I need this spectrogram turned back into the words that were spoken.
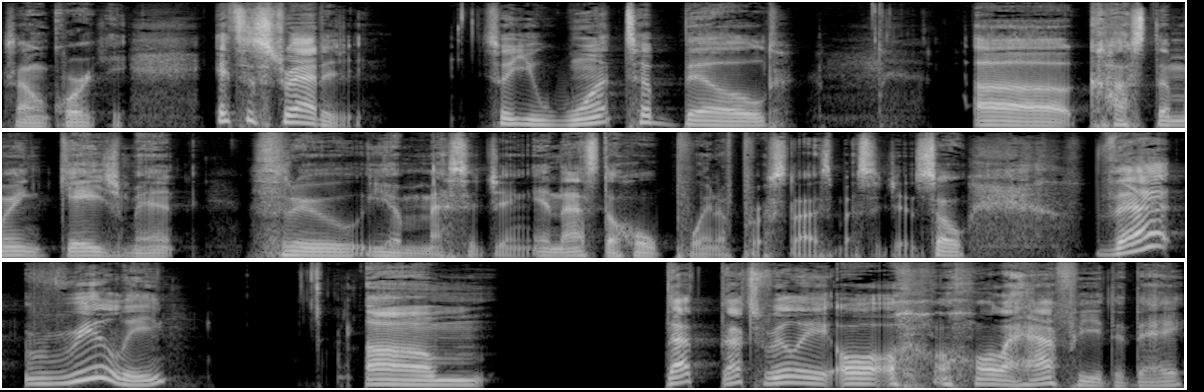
sound quirky. It's a strategy. So you want to build a customer engagement through your messaging, and that's the whole point of personalized messaging. So that really, um, that that's really all all I have for you today.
